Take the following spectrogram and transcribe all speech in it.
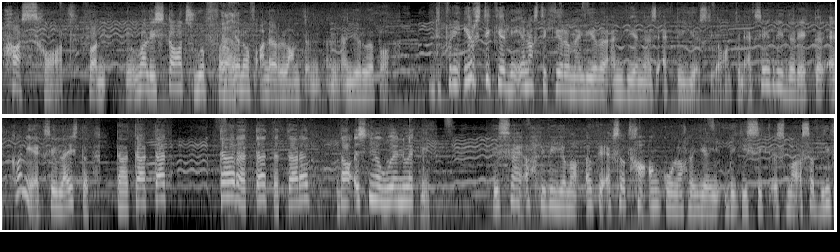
gas gehad van wel die staatshoof van ah. een of ander land in in, in Europa. Dit vir die eerste keer, die enigste keer in my lewe in Wene is ek beheers die aand en ek sê vir die direkteur, ek kan nie, ek sê luister. Ta ta ta ta ta ta ta, ta, ta daar is nie 'n hoë noot nie. Dis sê ag liewe Jema, okay, ek sal dit gaan aankondig dat jy bietjie siek is, maar asseblief,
